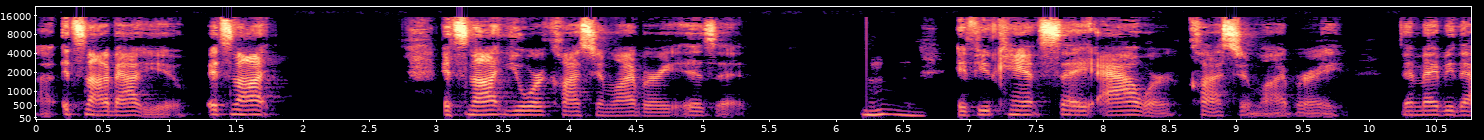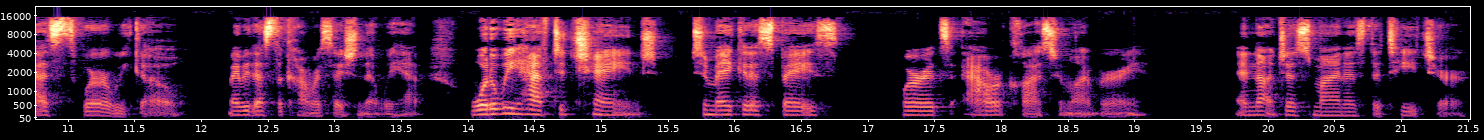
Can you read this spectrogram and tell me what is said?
uh, it's not about you. It's not. It's not your classroom library, is it? Mm-mm. If you can't say our classroom library, then maybe that's where we go. Maybe that's the conversation that we have. What do we have to change to make it a space where it's our classroom library and not just mine as the teacher?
